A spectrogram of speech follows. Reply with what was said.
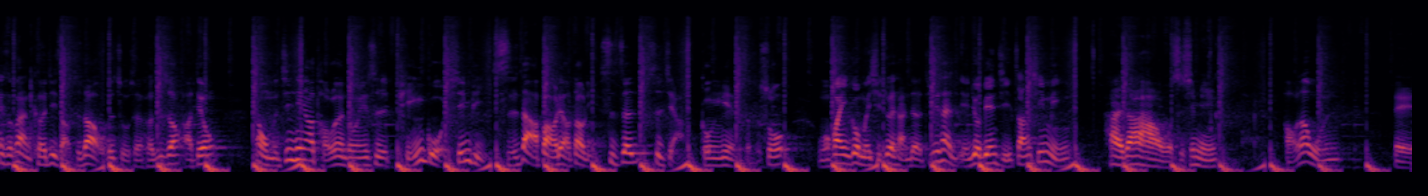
迎收看《科技早知道》，我是主持人何志忠阿丢。那我们今天要讨论的东西是苹果新品十大爆料到底是真是假？供应链怎么说？我们欢迎跟我们一起对谈的 G 泰研究编辑张新明。嗨，大家好，我是新明。好，那我们诶、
